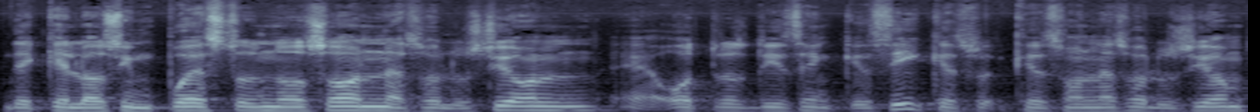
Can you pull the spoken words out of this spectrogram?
de que los impuestos no son la solución, eh, otros dicen que sí, que, que, son la solución,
